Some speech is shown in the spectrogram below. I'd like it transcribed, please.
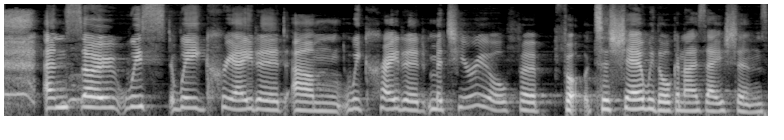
and so we we created um, we created material for, for, to share with organisations.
